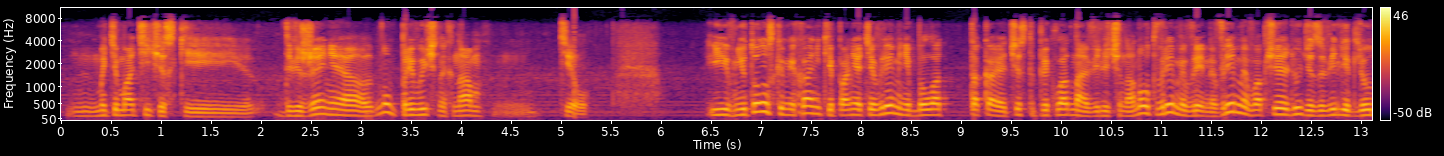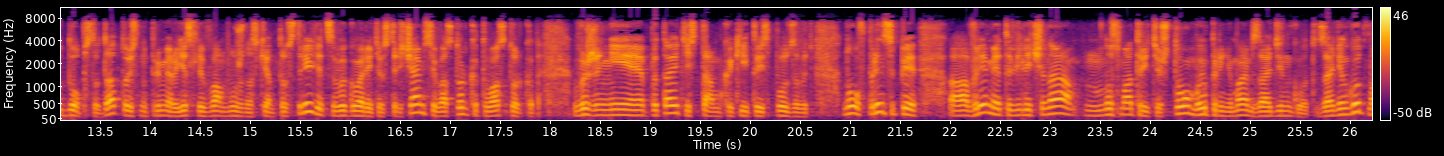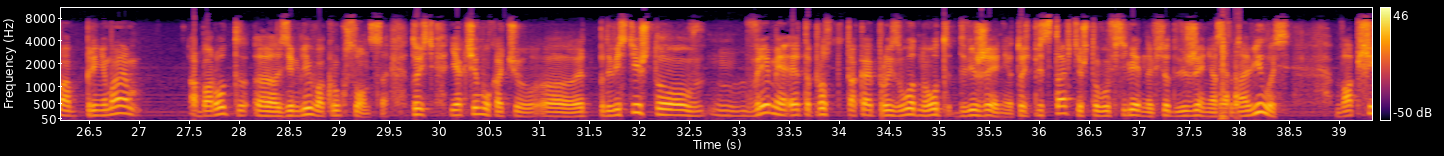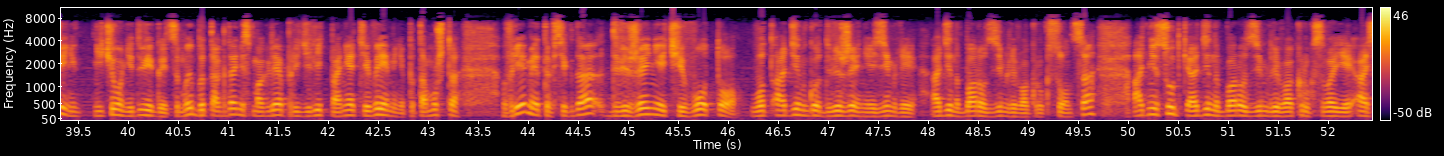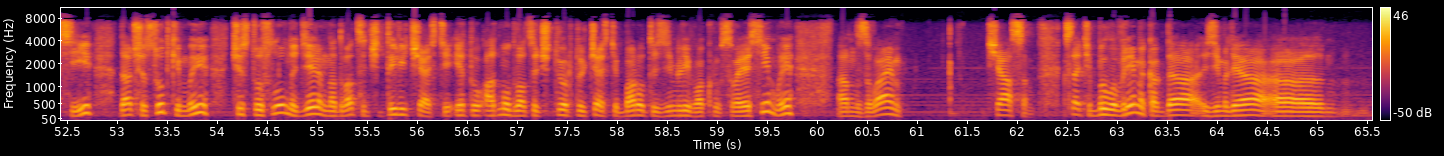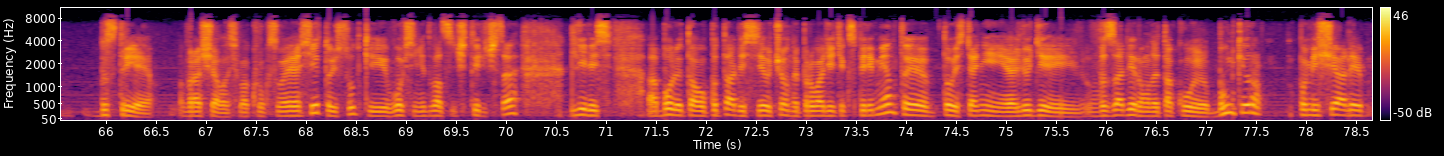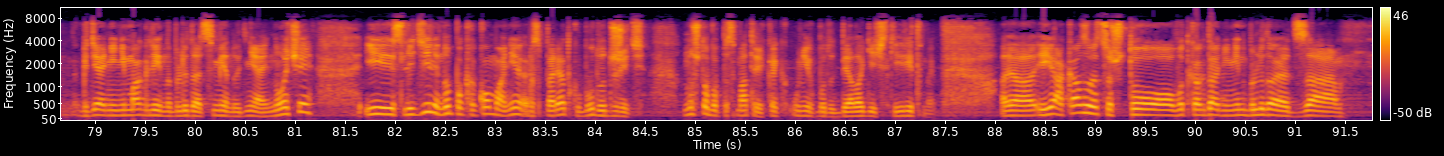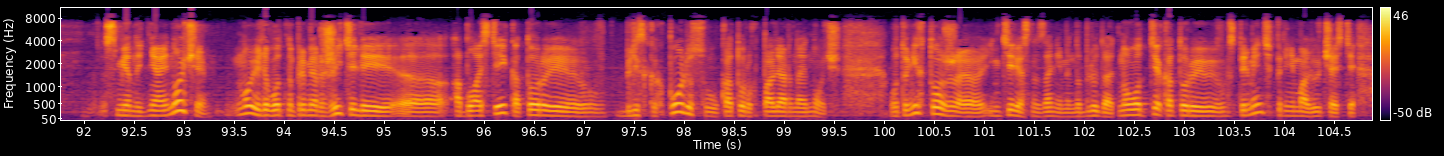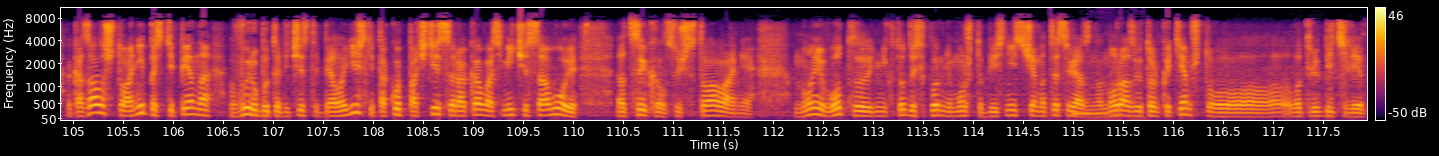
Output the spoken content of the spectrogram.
математические движения ну, привычных нам тел. И в ньютоновской механике понятие времени была такая чисто прикладная величина. Ну вот время, время. Время вообще люди завели для удобства, да, то есть, например, если вам нужно с кем-то встретиться, вы говорите, встречаемся во столько-то, во столько-то. Вы же не пытаетесь там какие-то использовать. Ну, в принципе, а, время это величина, ну, смотрите, что мы принимаем за один год. За один год мы принимаем оборот э, Земли вокруг Солнца. То есть я к чему хочу э, подвести, что время это просто такая производная от движения. То есть представьте, что во Вселенной все движение остановилось, вообще ни, ничего не двигается. Мы бы тогда не смогли определить понятие времени, потому что время это всегда движение чего-то. Вот один год движения Земли, один оборот Земли вокруг Солнца, одни сутки один оборот Земли вокруг своей оси, дальше сутки мы чисто условно делим на 24 части. Эту одну 24 четвертую часть оборота Земли вокруг своей оси мы а, называем часом. Кстати, было время, когда Земля а, быстрее вращалась вокруг своей оси, то есть сутки вовсе не 24 часа длились. А более того, пытались ученые проводить эксперименты, то есть они людей в изолированный такой бункер помещали, где они не могли наблюдать смену дня и ночи, и следили, ну, по какому они распорядку будут жить. Ну, чтобы посмотреть, как у них будут биологические ритмы. А, и оказывается, что вот когда они не наблюдают за смены дня и ночи, ну или вот, например, жители э, областей, которые близко к полюсу, у которых полярная ночь, вот у них тоже интересно за ними наблюдать. Но вот те, которые в эксперименте принимали участие, оказалось, что они постепенно выработали чисто биологически такой почти 48-часовой э, цикл существования. Ну и вот э, никто до сих пор не может объяснить, с чем это связано. Ну разве только тем, что э, вот любители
